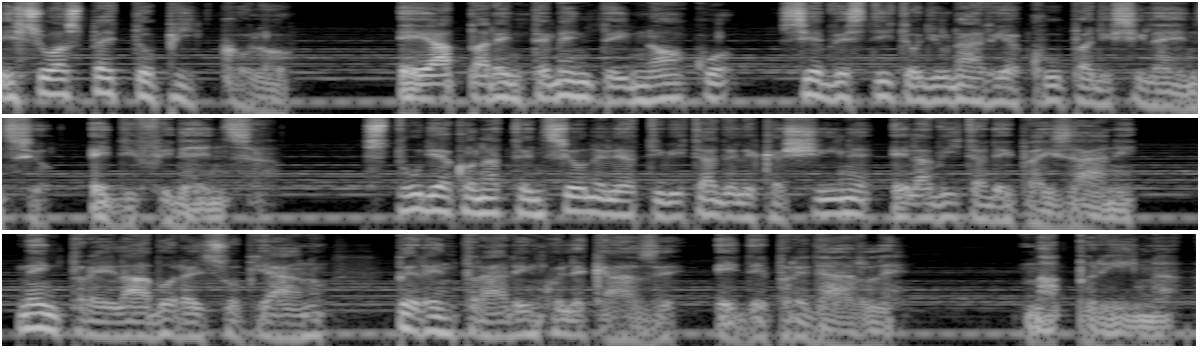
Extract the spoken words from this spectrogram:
Il suo aspetto piccolo e apparentemente innocuo si è vestito di un'aria cupa di silenzio e diffidenza studia con attenzione le attività delle cascine e la vita dei paesani, mentre elabora il suo piano per entrare in quelle case e depredarle. Ma prima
